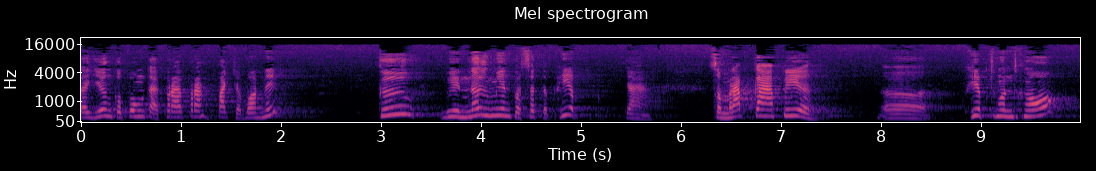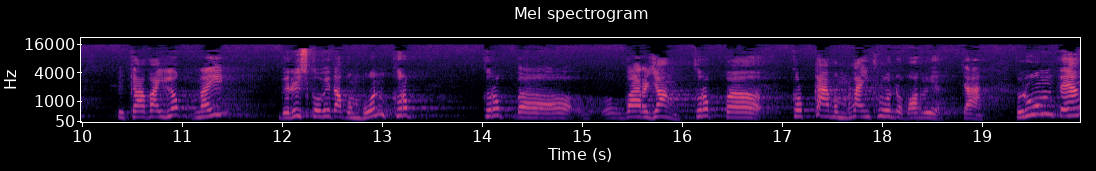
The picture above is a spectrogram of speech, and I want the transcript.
ដែលយើងកំពុងតែប្រើប្រាស់បច្ចុប្បន្ននេះ គឺវានៅមានប្រសិទ្ធភាព ចាសម្រាប់ការពារអឺភាពធ្ងន់ធ្ងរពីការវាយលុកនៃវីរុស COVID-19 គ្រប់គ្រប់វ៉ារយ៉ង់គ្រប់គ្រប់ការបំផ្លាញខ្លួនរបស់វា ចារួមទាំង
